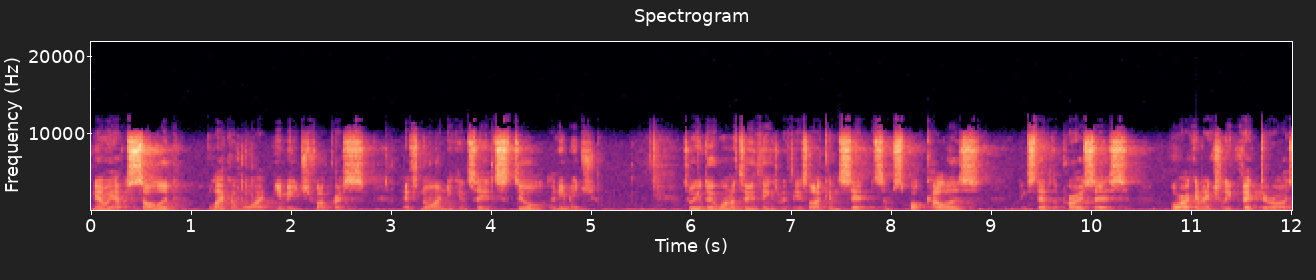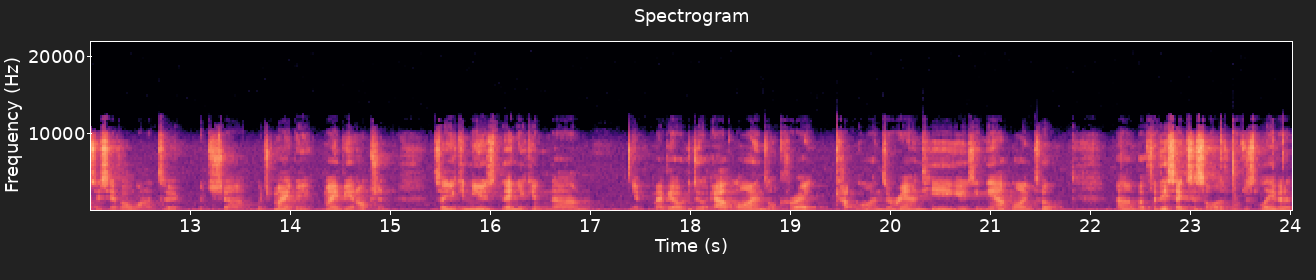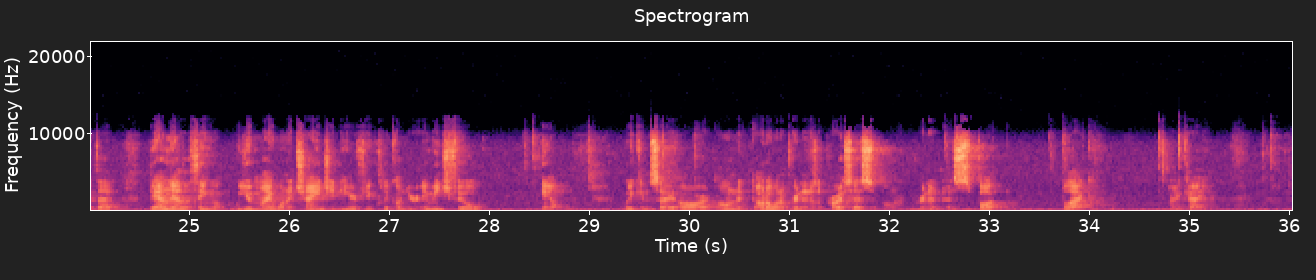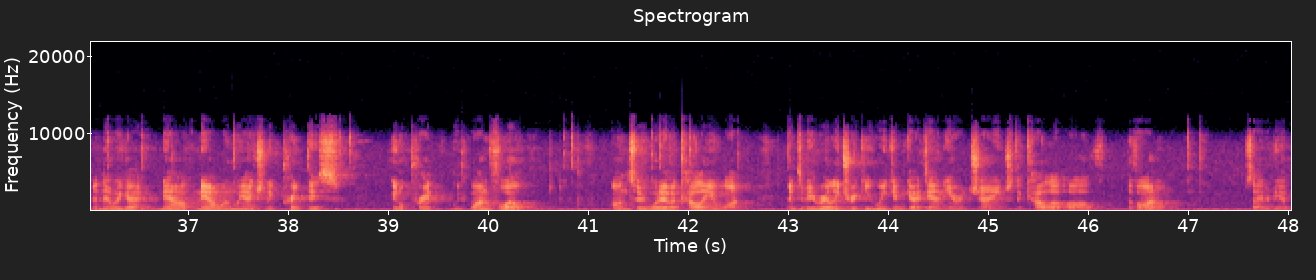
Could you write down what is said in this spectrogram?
Now we have a solid black and white image. If I press F9, you can see it's still an image, so we can do one or two things with this. I can set some spot colors instead of the process, or I can actually vectorize this if I wanted to, which uh, which may be, may be an option. So you can use, then you can um, yeah, maybe able to do outlines or create cut lines around here using the outline tool. Um, but for this exercise, we'll just leave it at that. The only other thing you may want to change in here, if you click on your image fill here, we can say, all right, I, want to, I don't want to print it as a process, I want to print it as spot black, okay, and there we go. Now, now when we actually print this, it'll print with one foil onto whatever color you want. And to be really tricky, we can go down here and change the color of the vinyl, say to be a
